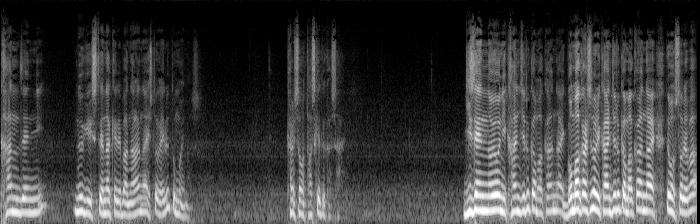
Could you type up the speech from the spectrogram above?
完全に脱ぎ捨てなければならない人がいると思います。神様助けてください。偽善のように感じるかもわからない。ごまかしのように感じるかもわからない。でもそれは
